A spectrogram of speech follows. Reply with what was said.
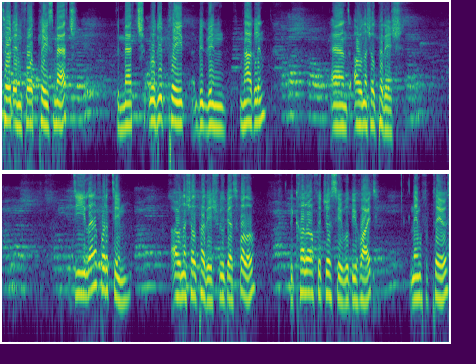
third and fourth place match. The match will be played between Nagaland and Arunachal Pradesh. The lineup for the team, Arunachal Pradesh, will be as follow. The color of the jersey will be white. Name of the players,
